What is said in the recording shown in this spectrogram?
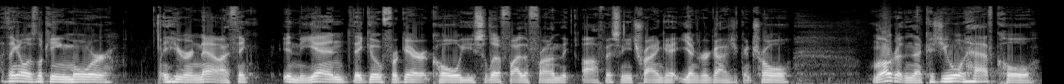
I think I was looking more here and now. I think in the end they go for Gerrit Cole. You solidify the front of the office, and you try and get younger guys you control longer than that because you won't have Cole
